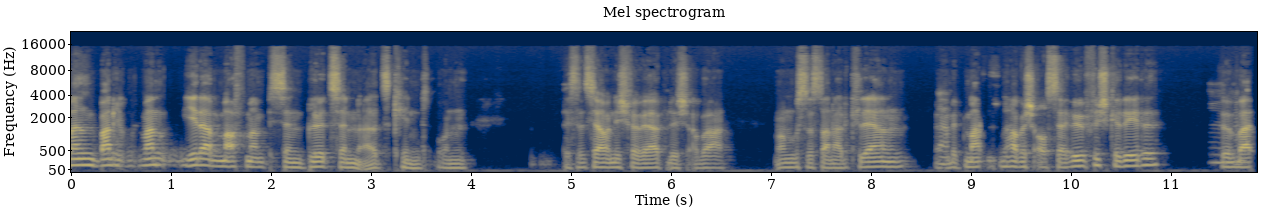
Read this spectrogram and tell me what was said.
man, man, man, jeder macht mal ein bisschen Blödsinn als Kind und es ist ja auch nicht verwerflich, aber man muss das dann halt klären. Ja. Mit manchen habe ich auch sehr höflich geredet, mhm. weil,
